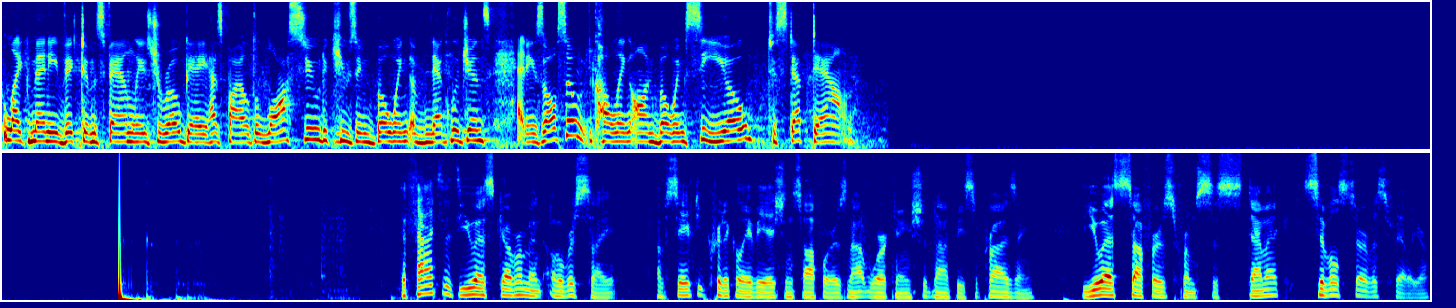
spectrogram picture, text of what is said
Like many victims' families, Njoroge has filed a lawsuit accusing Boeing of negligence, and he's also calling on Boeing's CEO to step down. The fact that the U.S. government oversight of safety critical aviation software is not working should not be surprising. The U.S. suffers from systemic civil service failure.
